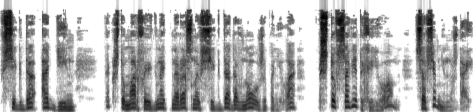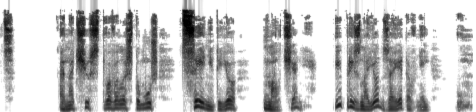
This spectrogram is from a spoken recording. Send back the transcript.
всегда один, так что Марфа Игнатьевна раз навсегда давно уже поняла, что в советах ее он совсем не нуждается. Она чувствовала, что муж ценит ее молчание и признает за это в ней ум.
